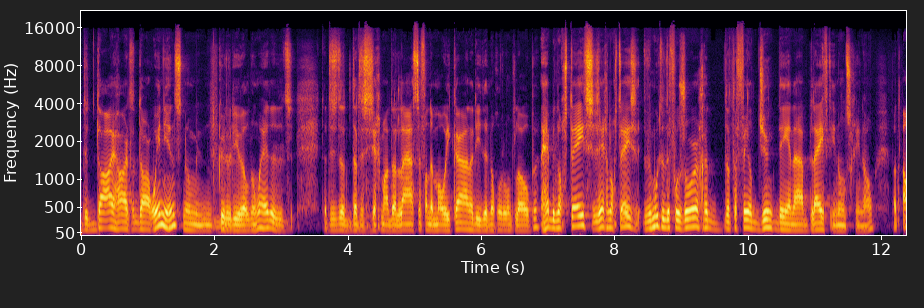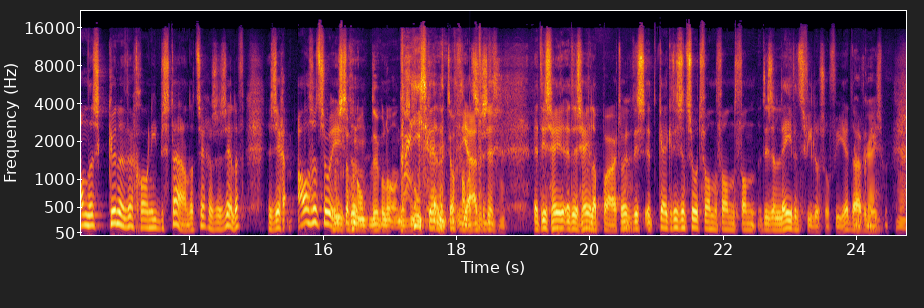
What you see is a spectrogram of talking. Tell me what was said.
de diehard Darwinians, noemen, kunnen we die wel noemen. Hè. Dat, is, dat, is, dat, dat is zeg maar de laatste van de Mohikanen die er nog rondlopen. Hebben nog steeds, zeggen nog steeds, we moeten ervoor zorgen dat er veel junk DNA blijft in ons genoom. Want anders kunnen we gewoon niet bestaan. Dat zeggen ze zelf. Ze zeggen, als het zo is... Dat is toch een ontdubbele ontkenning toch van ja, wat ze zeggen. Het is, heel, het is heel apart hoor. Het is, het, kijk, het is een soort van, van, van het is een levensfilosofie, hè, Darwinisme. Okay, ja.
